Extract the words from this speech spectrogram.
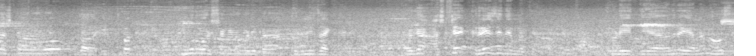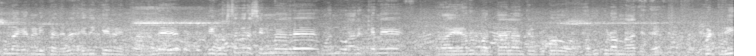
ರಾಜ್ಕುಮಾರ್ ಅವರು ಇಪ್ಪತ್ತ್ಮೂರು ವರ್ಷಗಳ ಬಳಿಕ ರಿಲೀಸ್ ಆಗಿದೆ. ಇವಾಗ ಅಷ್ಟೇ ಕ್ರೇಜ್ ಇದೆ ಮತ್ತೆ. ನೋಡಿ ಅಂದರೆ ಎಲ್ಲನೂ ಹೌಸ್ಫುಲ್ಲಾಗೆ ನಡೀತಾ ಇದ್ದಾವೆ ಇದಕ್ಕೆ ಏನು ನಡೀತಾ ಅಂದರೆ, ಈಗ ಹೊಸಬರ ಸಿನಿಮಾ ಅಂದರೆ ಒಂದು ವಾರಕ್ಕೇ ಯಾರು ಬರ್ತಾ ಇಲ್ಲ ಅಂತ ಹೇಳ್ಬಿಟ್ಟು ಅದು ಕೂಡ ಮಾತಿದೆ. ಬಟ್ ರೀ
